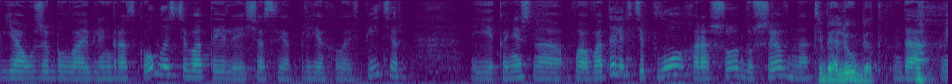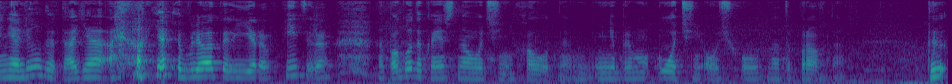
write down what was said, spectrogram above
я уже была и в Ленинградской области в отеле, и сейчас я приехала и в Питер. И, конечно, в, в отелях тепло, хорошо, душевно. Тебя любят. Да, меня любят, а я, а я люблю ательеров Питера. Но погода, конечно, очень холодная. Мне прям очень-очень холодно, это правда. Ты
